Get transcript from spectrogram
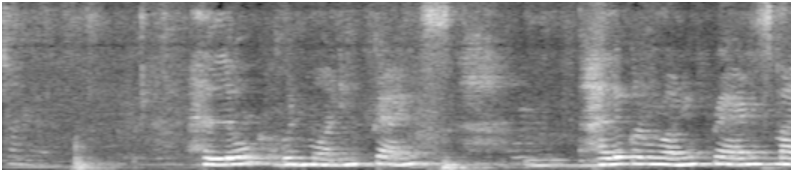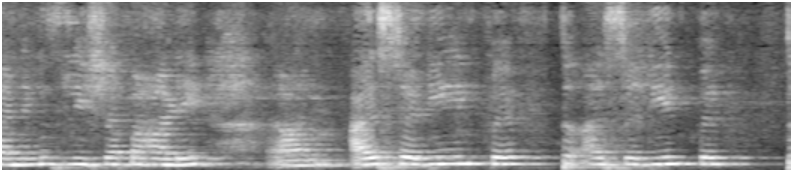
Hello, good morning, friends. Mm, Hello, good morning, friends. My name is Lisha Pahade. Um, I study in fifth. I study in fifth.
